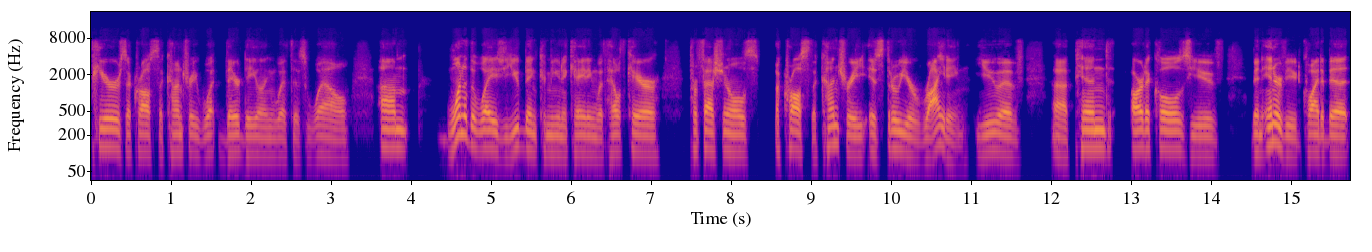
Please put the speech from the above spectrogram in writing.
peers across the country what they're dealing with as well. Um, one of the ways you've been communicating with healthcare professionals across the country is through your writing. You have uh, penned articles, you've been interviewed quite a bit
